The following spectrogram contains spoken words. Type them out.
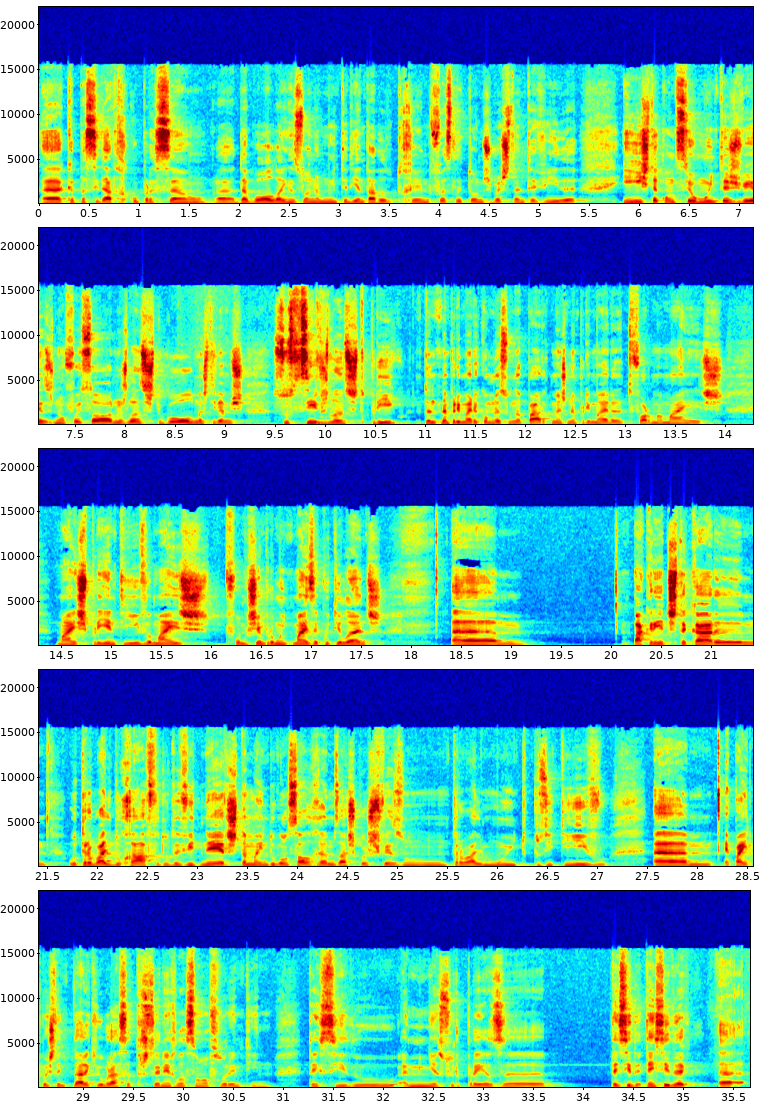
a capacidade de recuperação da bola em zona muito adiantada do terreno facilitou-nos bastante a vida e isto aconteceu muitas vezes, não foi só nos lances de gol, mas tivemos sucessivos lances de perigo, tanto na primeira como na segunda parte, mas na primeira de forma mais, mais experientiva, mais, fomos sempre muito mais acutilantes. Um, Pá, queria destacar um, o trabalho do Rafa, do David Neres, também do Gonçalo Ramos, acho que hoje fez um trabalho muito positivo. Um, epá, e depois tenho que dar aqui o braço a torcer em relação ao Florentino. Tem sido a minha surpresa, tem sido, tem sido a, a,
